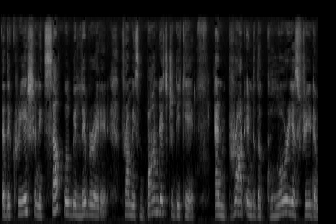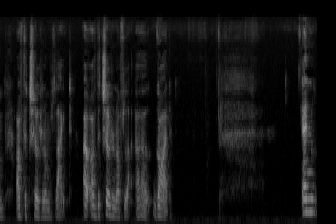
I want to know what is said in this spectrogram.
that the creation itself will be liberated from its bondage to decay and brought into the glorious freedom of the children of light, uh, of the children of uh, God. And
